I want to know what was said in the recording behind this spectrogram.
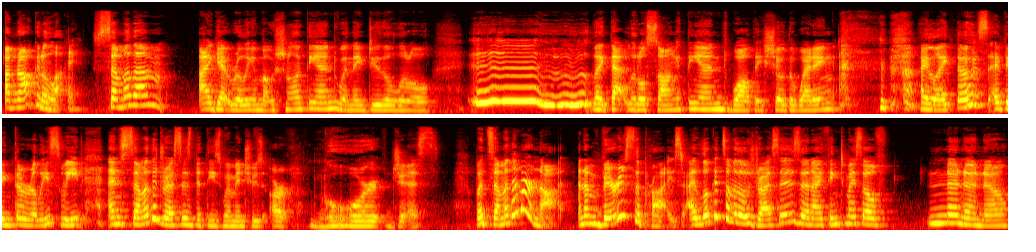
I'm not gonna lie, some of them I get really emotional at the end when they do the little ooh, like that little song at the end while they show the wedding. I like those. I think they're really sweet. And some of the dresses that these women choose are gorgeous. But some of them are not. And I'm very surprised. I look at some of those dresses and I think to myself, no, no, no.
